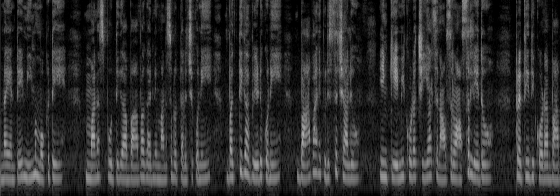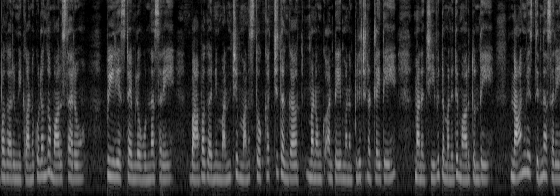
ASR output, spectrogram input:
ఉన్నాయంటే నియమం ఒకటి. మనస్ఫూర్తిగా బాబాగారిని మనసులో తలుచుకొని భక్తిగా వేడుకొని బాబాని పిలిస్తే చాలు. ఇంకేమీ కూడా చేయాల్సిన అవసరం అస్సలు లేదు. ప్రతిదీ కూడా బాబాగారు మీకు అనుకూలంగా మారుస్తారు. పీరియడ్స్ టైంలో ఉన్నా సరే బాబాగారిని మంచి మనసుతో ఖచ్చితంగా మనం అంటే మనం పిలిచినట్లయితే మన జీవితం అనేది మారుతుంది. నాన్ వెజ్ తిన్నా సరే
